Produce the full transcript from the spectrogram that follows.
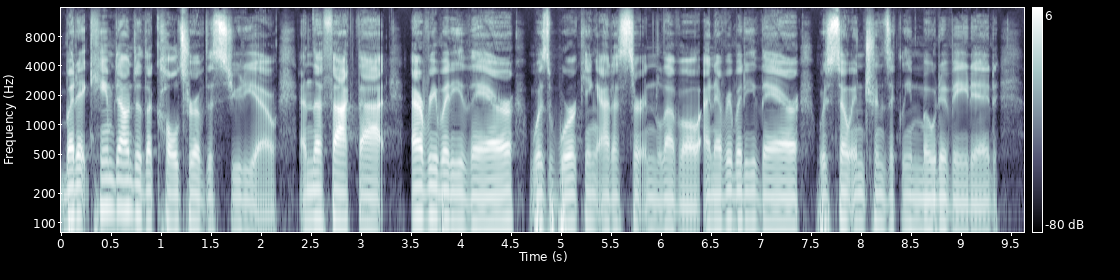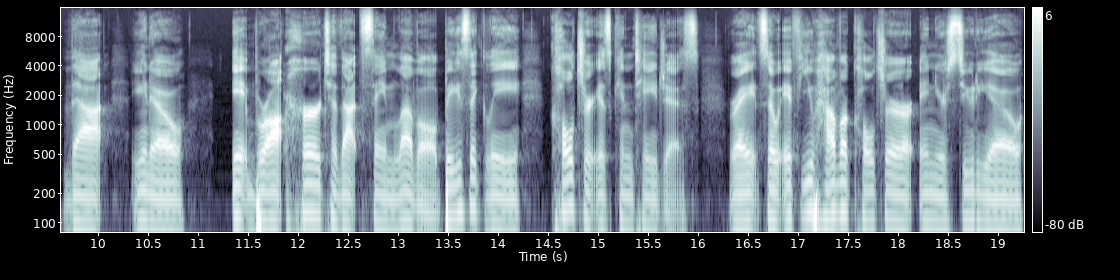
but it came down to the culture of the studio and the fact that everybody there was working at a certain level and everybody there was so intrinsically motivated that, you know, it brought her to that same level. Basically, culture is contagious, right? So if you have a culture in your studio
